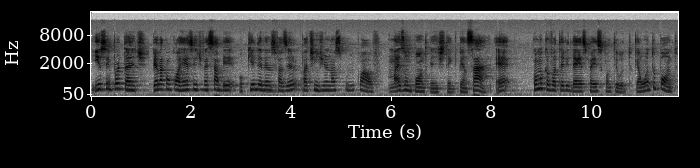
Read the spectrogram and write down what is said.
Isso é importante. Pela concorrência, a gente vai saber o que devemos fazer para atingir o nosso público-alvo. Mais um ponto que a gente tem que pensar é como que eu vou ter ideias para esse conteúdo, que é um outro ponto.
